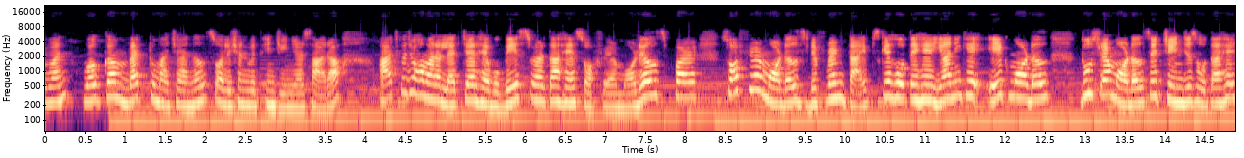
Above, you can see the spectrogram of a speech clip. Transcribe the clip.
Everyone welcome back to my channel solution with engineer सारा आज का जो हमारा लेक्चर है, वो बेस्ड करता है सॉफ्टवेयर मॉडल्स पर। सॉफ्टवेयर मॉडल्स डिफरेंट टाइप्स के होते हैं, यानी कि एक मॉडल दूसरे मॉडल से चेंजेस होता है,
